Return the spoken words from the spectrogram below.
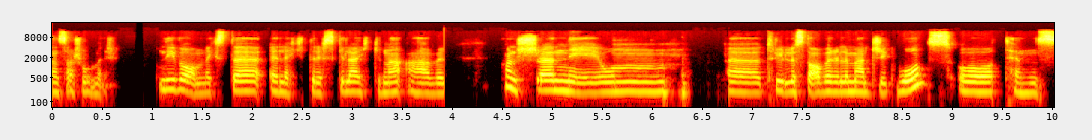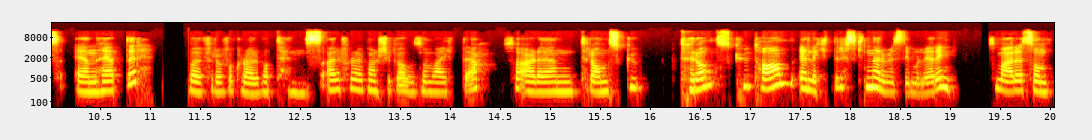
sensasjoner. De vanligste elektriske leikene er vel kanskje neon uh, tryllestaver eller magic wands og TENS-enheter. Bare for å forklare hva TENS er, for det er kanskje ikke alle som veit det, så er det en transku transkutan elektrisk nervestimulering, som er et sånt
